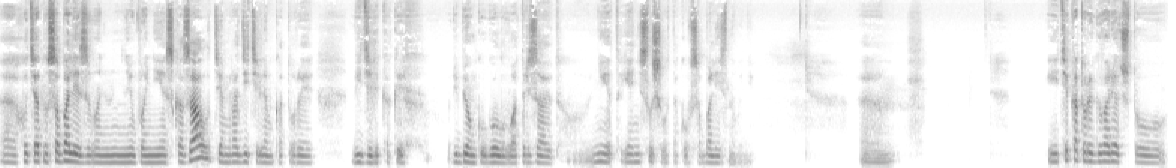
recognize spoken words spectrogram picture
хоть одно соболезнование сказал тем родителям, которые видели, как их ребенку голову отрезают. Нет, я не слышала такого соболезнования. Эм, и те, которые говорят, что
